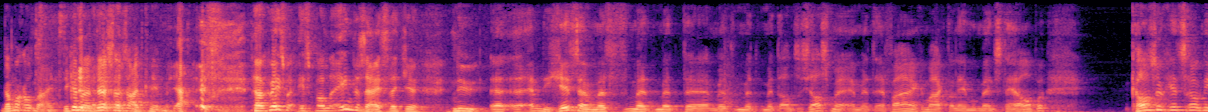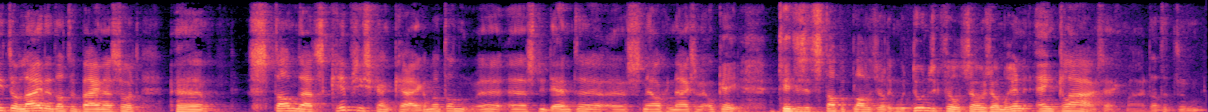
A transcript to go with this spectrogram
Dat mag altijd. Die kunnen we desnoods uitknippen. Ja. Nou, ik weet maar, is van enerzijds dat je nu uh, die gids hebben met, met, met, uh, met, met, met enthousiasme en met ervaring gemaakt alleen om mensen te helpen. Kan zo'n gids er ook niet toe leiden dat we bijna een soort uh, standaard scripties gaan krijgen? Omdat dan studenten snel geneigd zijn: oké, dit is het stappenplannetje wat ik moet doen, dus ik vul het sowieso maar in en klaar, zeg maar. Dat, het een,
